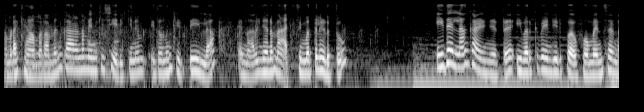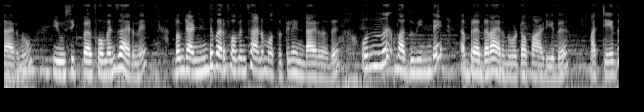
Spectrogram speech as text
നമ്മുടെ ക്യാമറാമാൻ കാരണം എനിക്ക് ശരിക്കും ഇതൊന്നും കിട്ടിയില്ല. എന്നാലും ഞാൻ മാക്സിമത്തിലെടുത്തു ഇതെല്ലാം കഴിഞ്ഞിട്ട് ഇവർക്ക് വേണ്ടി ഒരു പെർഫോമൻസ് ഉണ്ടായിരുന്നു. മ്യൂസിക് പെർഫോമൻസ് ആയിരുന്നേ. അപ്പം രണ്ട് പെർഫോമൻസ് ആണ് മൊത്തത്തിൽ ഉണ്ടായിരുന്നത്. ഒന്ന് വധുവിന്റെ ബ്രദറായിരുന്നു കേട്ടോ പാടിയത്. മറ്റേത്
